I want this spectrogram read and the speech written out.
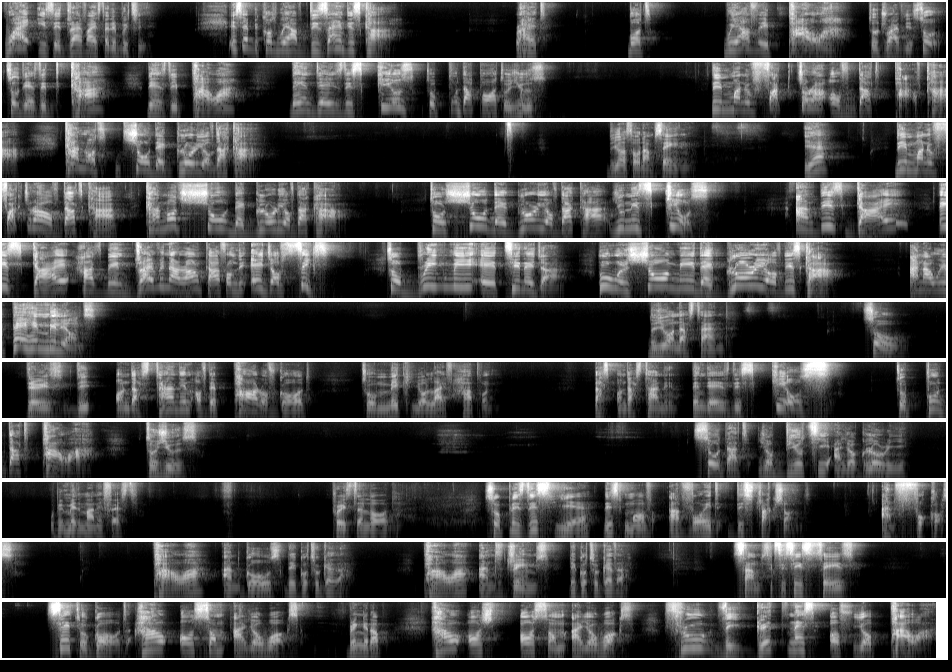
Why is a driver a celebrity? He said, Because we have designed this car, right? But we have the power to drive this. So, so there's the car, there's the power, then there is the skills to put that power to use. The manufacturer of that car cannot show the glory of that car. Do you understand what I'm saying? Yeah? The manufacturer of that car cannot show the glory of that car to show the glory of that car, you need skills. And this guy, this guy has been driving around car from the age of six. So bring me a teenager who will show me the glory of this car, and I will pay him millions. Do you understand? So, there is the understanding of the power of God to make your life happen. That's understanding. Then there is the skills to put that power to use. So that your beauty and your glory will be made manifest. Praise the Lord. So please, this year, this month, avoid distractions and focus. Power and goals, they go together. Power and dreams, they go together. Psalm 66 says, Say to God, How awesome are your works? Bring it up. How awesome are your works? Through the greatness of your power,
